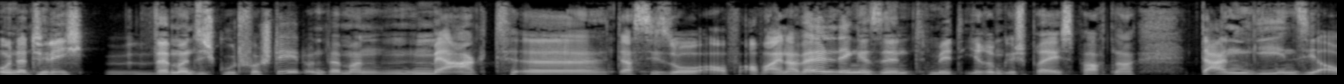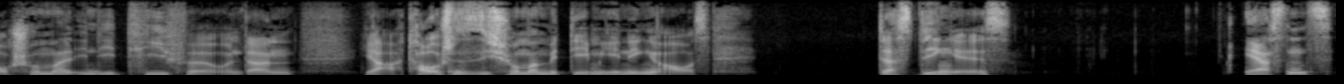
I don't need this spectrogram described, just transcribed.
und natürlich, wenn man sich gut versteht und wenn man merkt, äh, dass sie so auf, auf einer Wellenlänge sind mit ihrem Gesprächspartner, dann gehen sie auch schon mal in die Tiefe und dann ja, tauschen sie sich schon mal mit demjenigen aus. Das Ding ist, erstens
